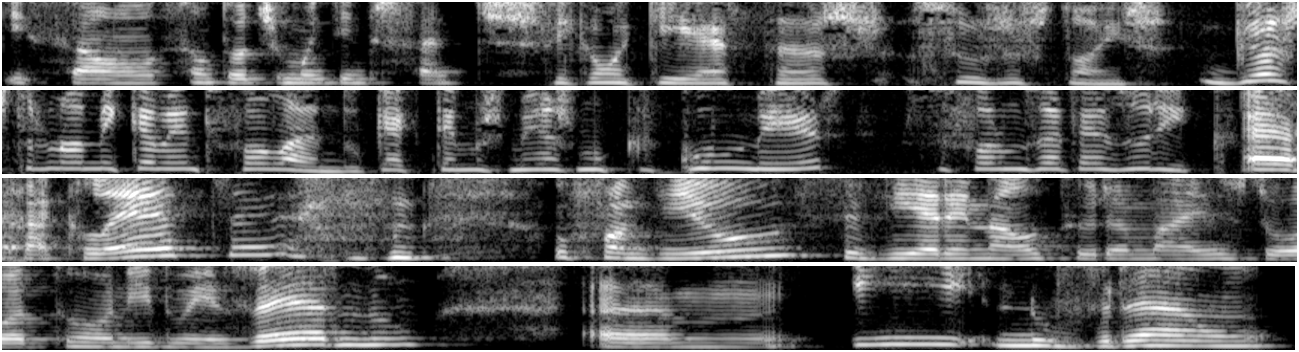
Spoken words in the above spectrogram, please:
e são, são todos muito interessantes. Ficam aqui essas sugestões. Gastronomicamente falando, o que é que temos mesmo que comer se formos até Zurique? A raclette, o fondue, se vierem na altura mais do outono e do inverno. Um, e no verão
